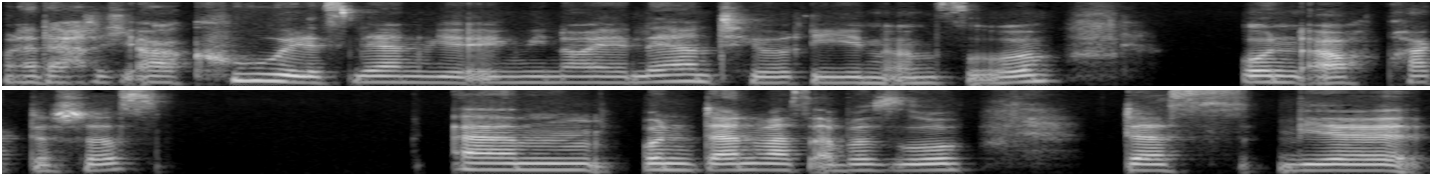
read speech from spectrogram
Und da dachte ich, ah, oh, cool, jetzt lernen wir irgendwie neue Lerntheorien und so und auch Praktisches. Ähm, und dann war es aber so, dass wir,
